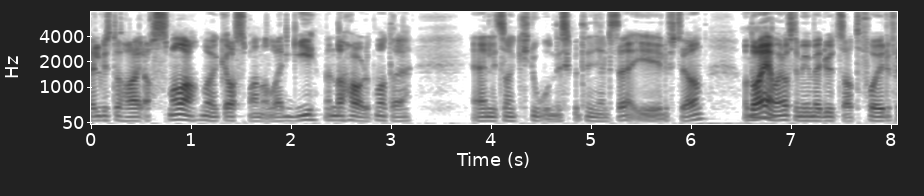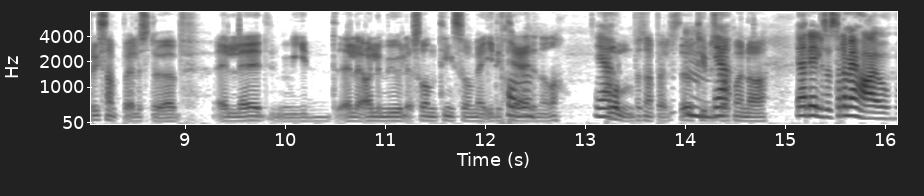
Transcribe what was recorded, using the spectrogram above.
hvis du har astma, da. Nå er jo ikke astma en allergi, men da har du på en måte en litt sånn kronisk betennelse i luftveiene. Og da er man ofte mye mer utsatt for f.eks. støv eller midd eller alle mulige sånne ting som er irriterende. da Ja, Pollen, eksempel. Så det er typisk Mm. Ja. at man da ja lillesøstera mi har jo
